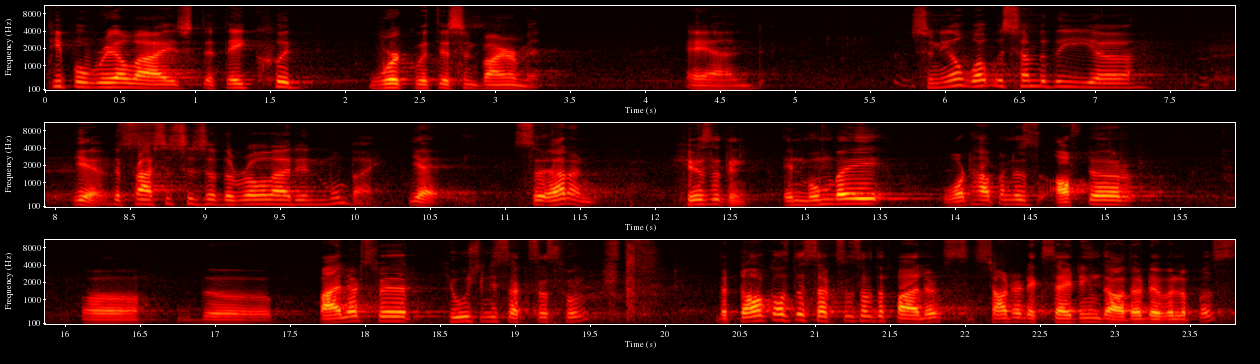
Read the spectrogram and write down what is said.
people realized that they could work with this environment. And Sunil, what was some of the, uh, Yeah. the processes of the rollout in Mumbai? Yeah. So, Aaron, here's the thing. In Mumbai, what happened is after uh, the pilots were hugely successful, the talk of the success of the pilots started exciting the other developers.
